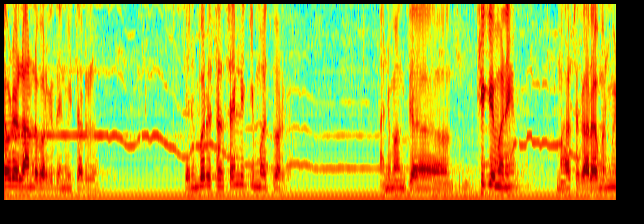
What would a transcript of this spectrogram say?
केवढ्याला लहानला बरं का त्यांनी विचारलं? त्यांनी बरं सांगितलं किंमत बरं का आणि मग त्या ठीक आहे म्हणे मग असं करा मग मी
